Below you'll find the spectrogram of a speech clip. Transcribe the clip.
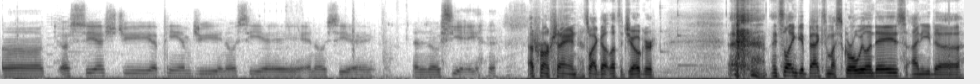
Uh, a CSG, a PMG, an OCA, an OCA, and an OCA. That's what I'm saying. That's why I got left the Joker. Until I can get back to my scroll wheeling days, I need to uh,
